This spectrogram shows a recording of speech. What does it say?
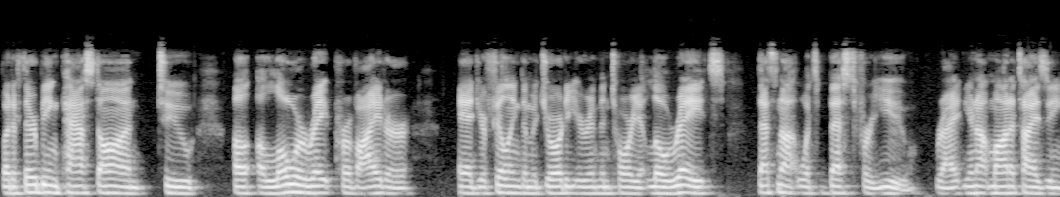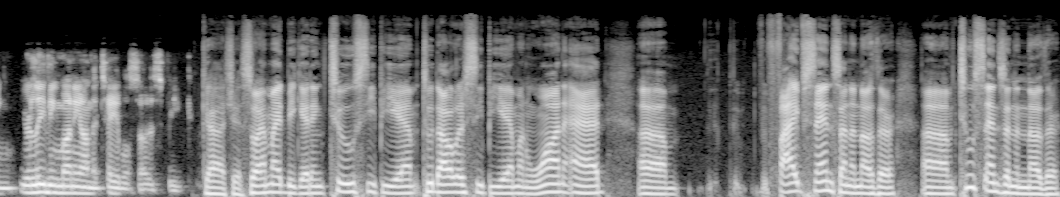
but if they're being passed on to a, a lower rate provider and you're filling the majority of your inventory at low rates, that's not what's best for you, right? You're not monetizing, you're leaving money on the table, so to speak. Gotcha. So I might be getting two CPM, $2 CPM on one ad. Um, five cents on another, um, two cents on another,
